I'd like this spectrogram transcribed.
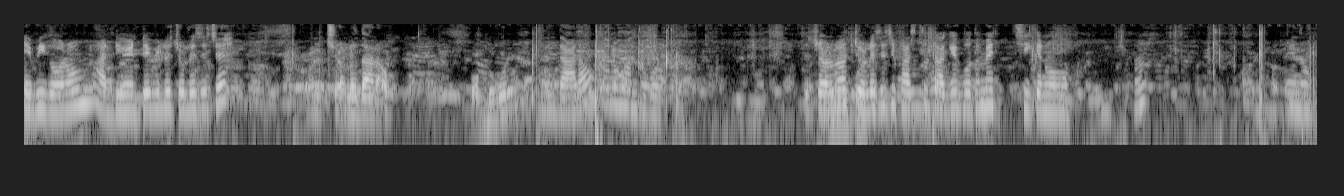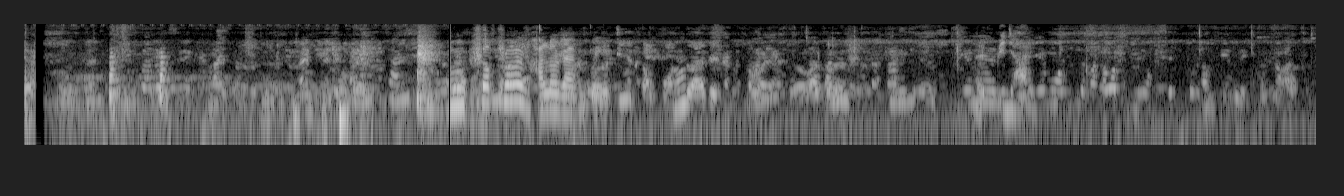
হেভি গরম আর ডিমের টেবিলে চলে এসেছে। চলো দাঁড়াও। দাঁড়াও কেন বন্ধ করব তো চলো চলে এসেছি ফার্স্ট ফুড আগে প্রথমে চিকেন মোমো। হ্যাঁ। মুখ সবসময় ভালো রাখবে। ঝাল। হেব্বি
